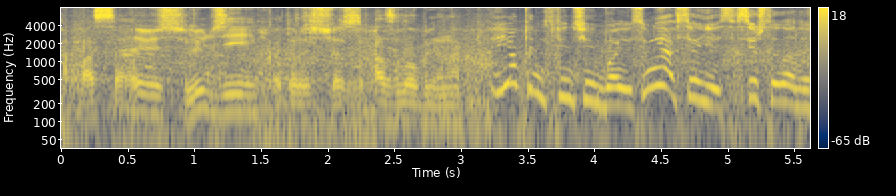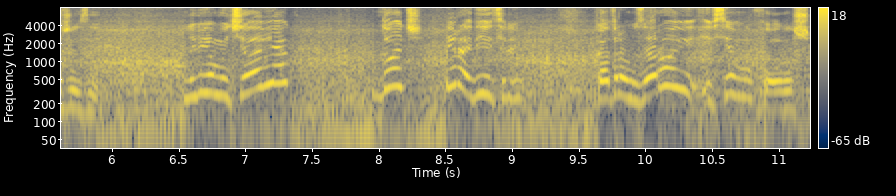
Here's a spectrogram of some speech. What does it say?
Опасаюсь людей, которые сейчас озлоблены. Я, в принципе, ничего не боюсь. У меня все есть, все, что надо в жизни. Любимый человек, дочь и родители, которым здоровье и всем хорошо.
